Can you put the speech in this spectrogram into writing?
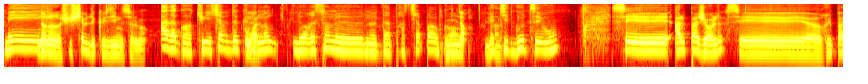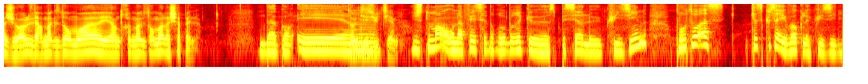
Mais... Non, non, non, je suis chef de cuisine seulement. Ah d'accord, tu es chef de cuisine. Voilà. Donc le resto ne, ne t'appartient pas encore. Non. Les petites gouttes, c'est où? C'est Alpajol, c'est euh, rue Pajol, vers Max Dormois et entre Max Dormois et La Chapelle, D'accord. Et dans le euh, 18e. Justement, on a fait cette rubrique euh, spéciale euh, cuisine. Pour toi, qu'est-ce que ça évoque la cuisine?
